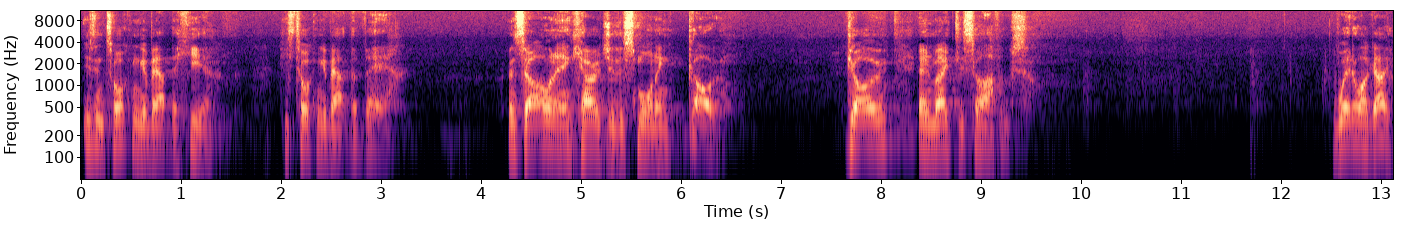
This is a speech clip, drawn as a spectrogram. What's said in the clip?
isn't talking about the here, he's talking about the there. And so I want to encourage you this morning go. Go and make disciples. Where do I go?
